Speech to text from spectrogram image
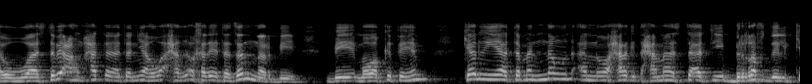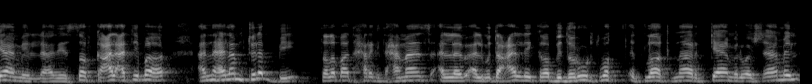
واستبعهم حتى نتنياهو اخذ يتذنر بمواقفهم. كانوا يتمنون أن حركة حماس تأتي بالرفض الكامل لهذه الصفقة على اعتبار أنها لم تلبي طلبات حركة حماس المتعلقة بضرورة وقف إطلاق نار كامل وشامل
